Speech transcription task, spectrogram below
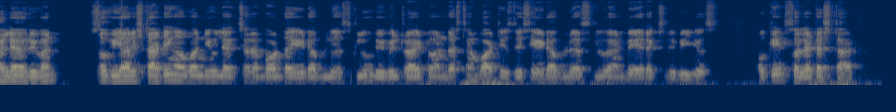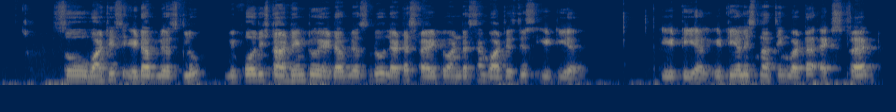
Hello everyone. So we are starting our new lecture about the AWS Glue. We will try to understand what is this AWS Glue and where actually we use. Okay, so let us start. So what is AWS Glue? Before starting to AWS Glue, let us try to understand what is this ETL. ETL. ETL is nothing but a extract,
